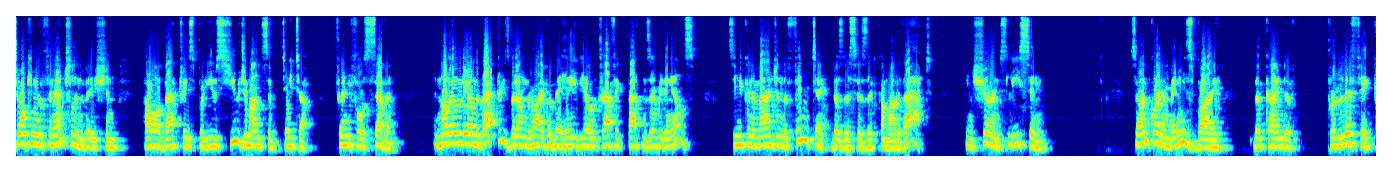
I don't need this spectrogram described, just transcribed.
Talking of financial innovation, our batteries produce huge amounts of data 24 7, not only on the batteries, but on driver behavior, on traffic patterns, everything else. So you can imagine the fintech businesses that come out of that insurance, leasing. So I'm quite amazed by the kind of prolific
